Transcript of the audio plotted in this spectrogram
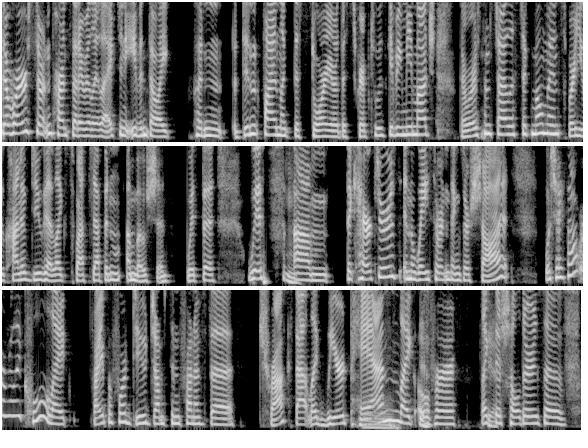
there were certain parts that I really liked. And even though I couldn't didn't find like the story or the script was giving me much, there were some stylistic moments where you kind of do get like swept up in emotion with the with Mm. um the characters and the way certain things are shot, which I thought were really cool. Like right before dude jumps in front of the truck, that like weird pan, mm. like Yeah. over like Yeah. the shoulders of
